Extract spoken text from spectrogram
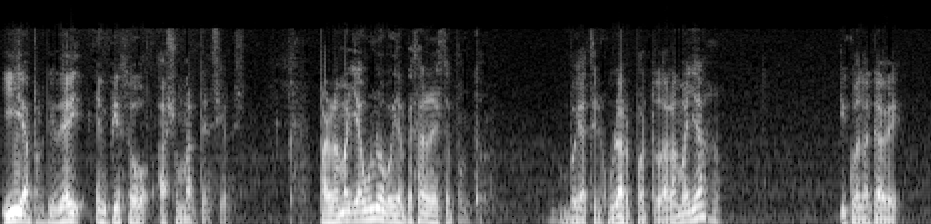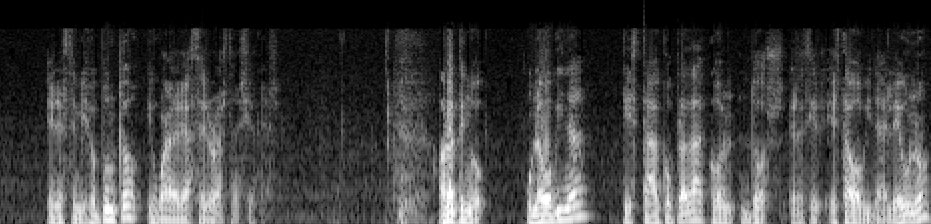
Y a partir de ahí empiezo a sumar tensiones. Para la malla 1 voy a empezar en este punto voy a circular por toda la malla y cuando acabe en este mismo punto igualaré a cero las tensiones. Ahora tengo una bobina que está acoplada con dos, es decir, esta bobina L1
